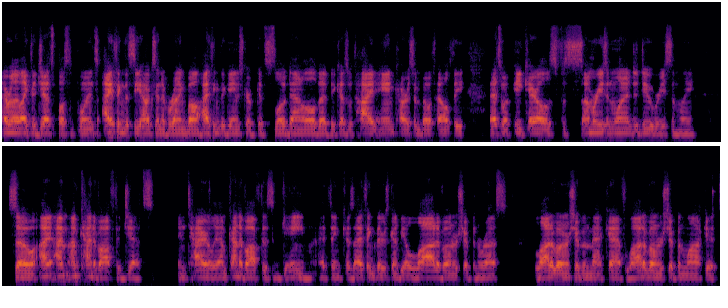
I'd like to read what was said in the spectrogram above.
I really like the Jets plus the points. I think the Seahawks end up running ball. I think the game script gets slowed down a little bit because with Hyde and Carson both healthy, that's what Pete Carroll has for some reason wanted to do recently. So I, I'm I'm kind of off the Jets entirely. I'm kind of off this game. I think because I think there's going to be a lot of ownership in Russ, a lot of ownership in Metcalf, a lot of ownership in Lockett.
